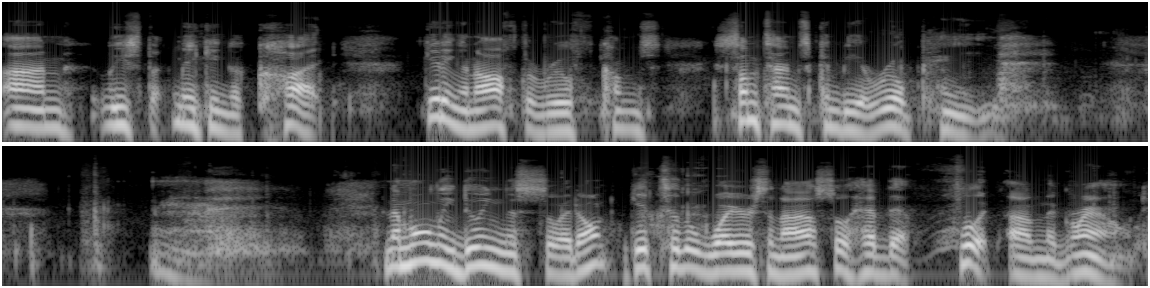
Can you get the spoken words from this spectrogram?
on at least making a cut. Getting it off the roof comes sometimes can be a real pain. And I'm only doing this so I don't get to the wires and I also have that foot on the ground.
